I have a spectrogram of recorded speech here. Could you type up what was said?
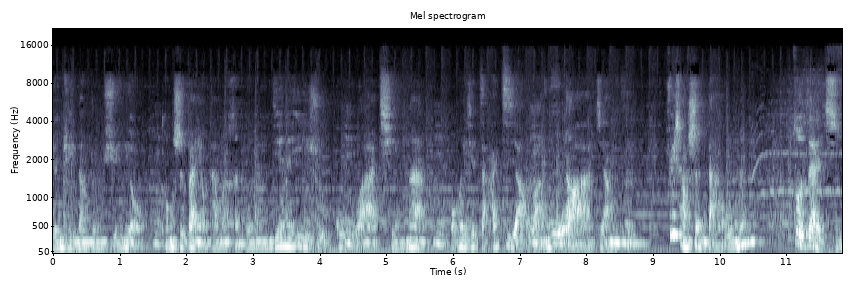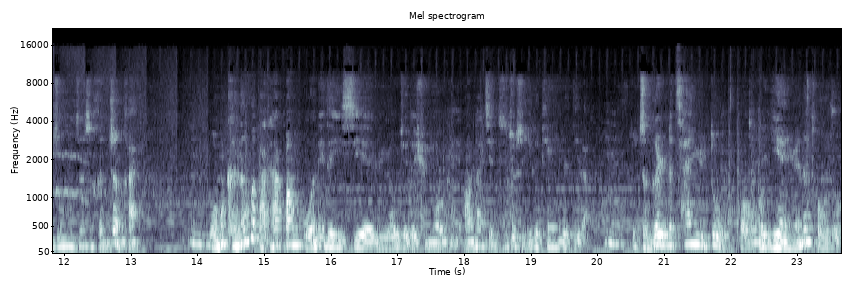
人群当中巡游，同时伴有他们很多民间的艺术，鼓啊、琴啊，嗯。包括一些杂技啊、玩火啊这样子，非常盛大。我们坐在其中真是很震撼。嗯，我们可能会把它帮国内的一些旅游节的巡游比，哦，那简直就是一个天一个地了。嗯，就整个人的参与度，包括演员的投入，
